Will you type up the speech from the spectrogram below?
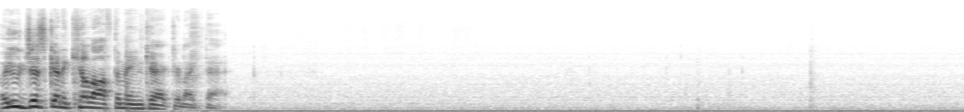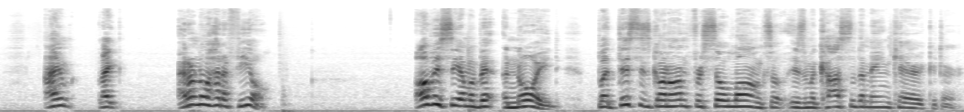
are you just going to kill off the main character like that? I'm like I don't know how to feel. Obviously I'm a bit annoyed, but this has gone on for so long. So is Mikasa the main character?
